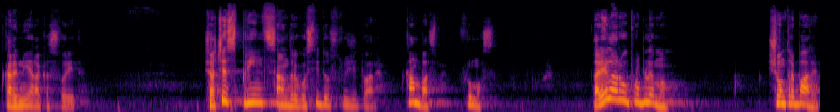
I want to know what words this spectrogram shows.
care nu era căsătorit. Și acest prinț s-a îndrăgostit de o slujitoare. Cam basme, frumos. Dar el are o problemă. Și o întrebare.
